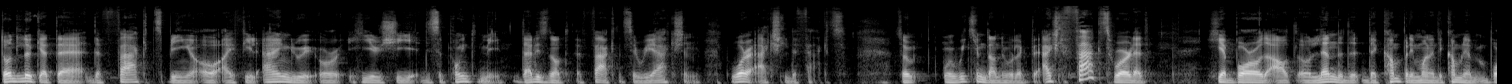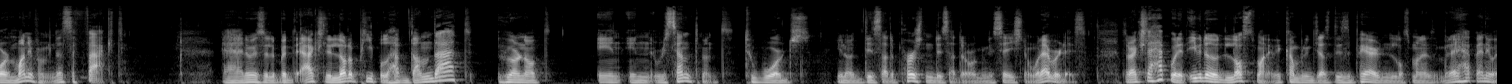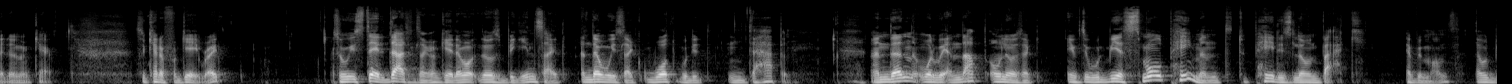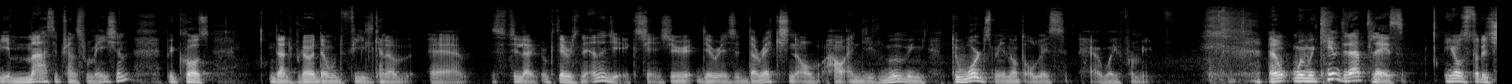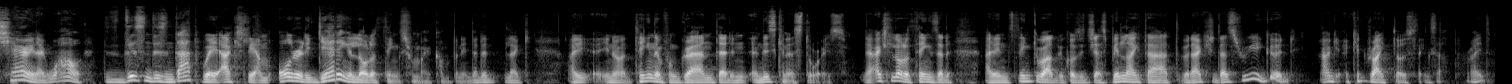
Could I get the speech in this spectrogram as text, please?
don't look at the, the facts being, oh, I feel angry or he or she disappointed me. That is not a fact, it's a reaction. But what are actually the facts? So what we came down to, like the actual facts were that he had borrowed out or lended the, the company money, the company had borrowed money from him. That's a fact. And it was, but actually, a lot of people have done that who are not in, in resentment towards you know this other person, this other organization, or whatever it is. They're actually happy with it, even though they lost money. The company just disappeared and lost money, but they're happy anyway. They don't care. So kind of forgave, right? So we stated that it's like okay, that was, that was a big insight, and then we was like, what would it need to happen? And then what we end up only was like, if there would be a small payment to pay this loan back every month, that would be a massive transformation because the entrepreneur then would feel kind of uh, feel like okay, there is an energy exchange. There, there is a direction of how energy is moving towards me, not always uh, away from me. And when we came to that place, he also started sharing like, wow, this and this and that way. Actually, I'm already getting a lot of things from my company that it, like I, you know, taking them from granted and, and this kind of stories. There are actually a lot of things that I didn't think about because it's just been like that. But actually, that's really good. I, could write those things up, right?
